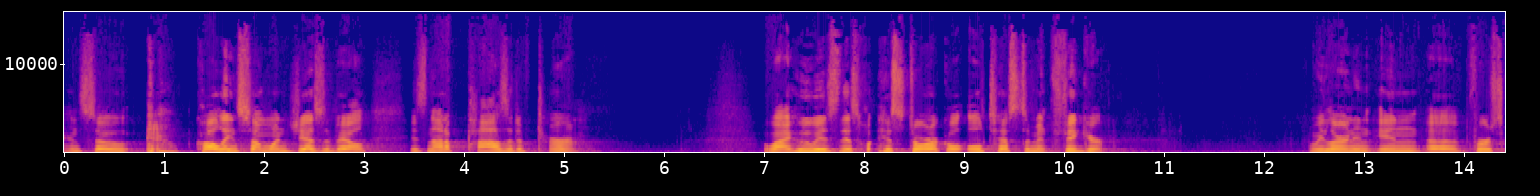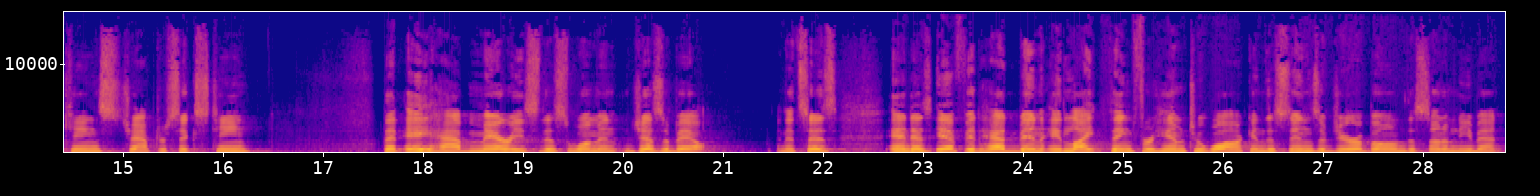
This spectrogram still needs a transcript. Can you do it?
And so calling someone Jezebel is not a positive term. Why? Who is this historical Old Testament figure? We learn in, in uh, 1 Kings chapter 16 that Ahab marries this woman, Jezebel. And it says, And as if it had been a light thing for him to walk in the sins of Jeroboam the son of Nebat,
